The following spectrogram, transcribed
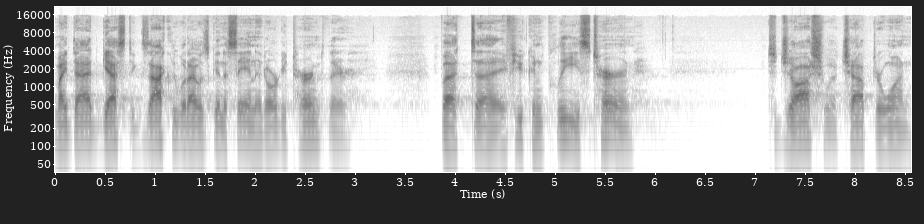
my dad guessed exactly what I was going to say and had already turned there. But uh, if you can please turn to Joshua chapter 1.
